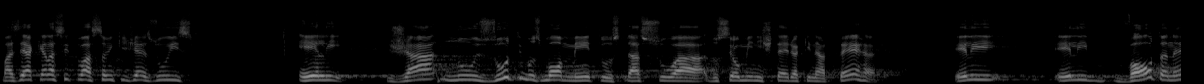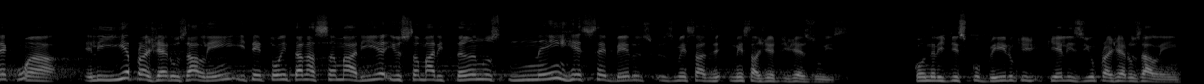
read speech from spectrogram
mas é aquela situação em que Jesus, ele já nos últimos momentos da sua, do seu ministério aqui na terra, ele, ele volta, né, com a, ele ia para Jerusalém e tentou entrar na Samaria e os samaritanos nem receberam os, os mensageiros de Jesus, quando eles descobriram que, que eles iam para Jerusalém.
